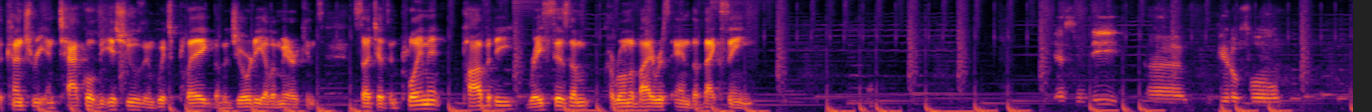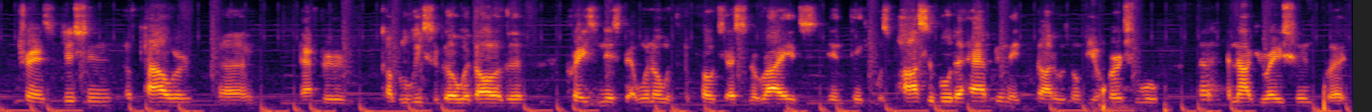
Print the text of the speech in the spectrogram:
the country and tackle the issues in which plague the majority of Americans, such as employment, poverty, racism, coronavirus, and the vaccine. Yes, indeed. Uh, beautiful transition of power uh, after a couple of weeks ago with all of the craziness that went on with the protests and the riots. Didn't think it was possible to happen. They thought it was going to be a virtual uh, inauguration, but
